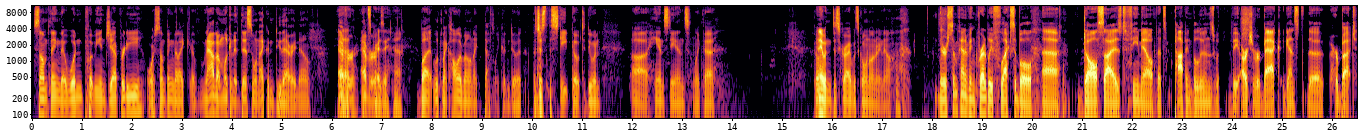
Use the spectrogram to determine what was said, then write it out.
something that wouldn't put me in jeopardy or something that I now that I'm looking at this one, I couldn't do that right now. Yeah, ever, that- that's ever. crazy. Yeah. But with my collarbone, I definitely couldn't do it. That's just the scapegoat to doing uh, handstands like that. Go Anyway- ahead and describe what's going on right now. There's some kind of incredibly flexible, uh, doll-sized female that's popping balloons with the arch of her back against the her butt,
